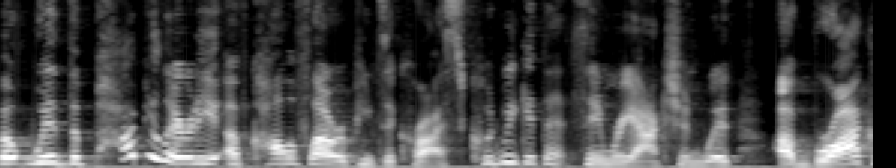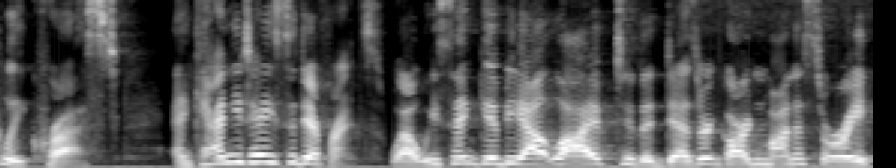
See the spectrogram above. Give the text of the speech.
But with the popularity of cauliflower pizza crust, could we get that same reaction with a broccoli crust? And can you taste the difference? Well, we sent Gibby out live to the Desert Garden Montessori.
